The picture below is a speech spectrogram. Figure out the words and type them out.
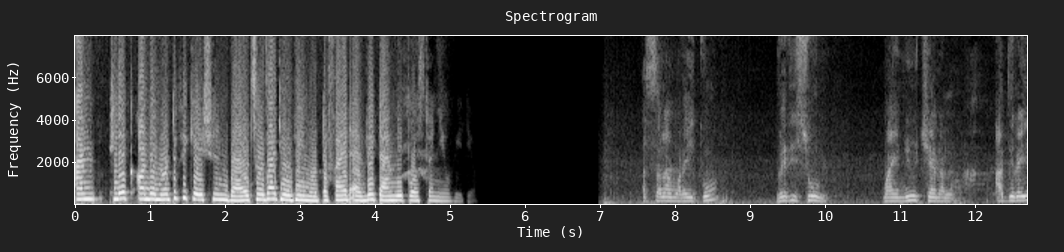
and click on the notification bell so that you'll be notified every time we post a new video. Assalamu alaikum. Very soon, my new channel Adirai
